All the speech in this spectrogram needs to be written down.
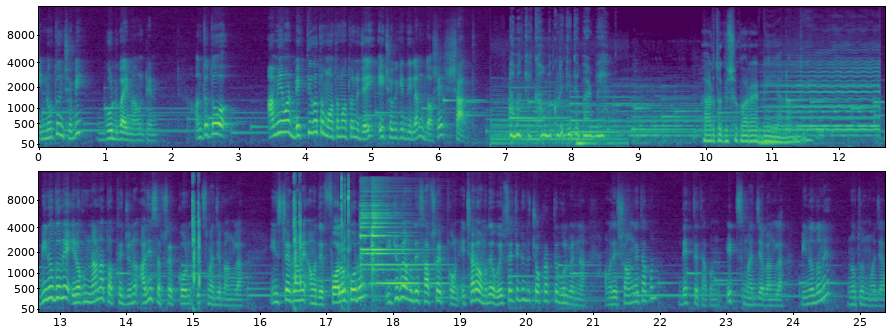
এই নতুন ছবি গুড বাই মাউন্টেন অন্তত আমি আমার ব্যক্তিগত মতামত অনুযায়ী এই ছবিকে দিলাম দশের সাত। আমাকে ক্ষমা করে দিতে পারবে? আর তো কিছু করার নেই আনন্দ বিনোদনে এরকম নানা তথ্যের জন্য আজই সাবস্ক্রাইব করুন ইটস মাঝে বাংলা ইনস্টাগ্রামে আমাদের ফলো করুন ইউটিউবে আমাদের সাবস্ক্রাইব করুন। এছাড়াও আমাদের ওয়েবসাইটে কিন্তু চোখ রাখতে ভুলবেন না। আমাদের সঙ্গে থাকুন দেখতে থাকুন ইটস মাঝে বাংলা বিনোদনে নতুন মজা।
